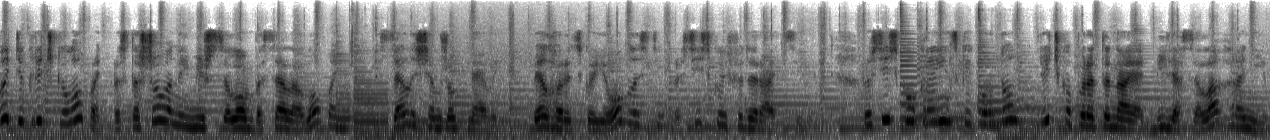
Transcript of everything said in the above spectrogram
Витік річки Лопань розташований між селом Весела Лопань і селищем Жовтневий Белгородської області Російської Федерації. Російсько-український кордон річка перетинає біля села Гранів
